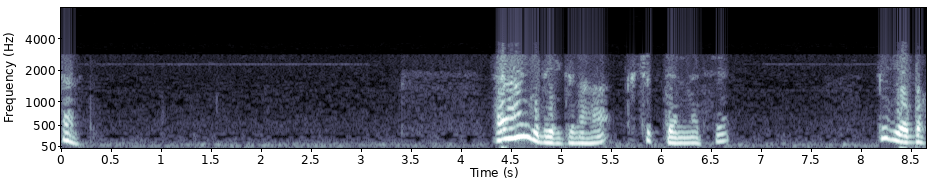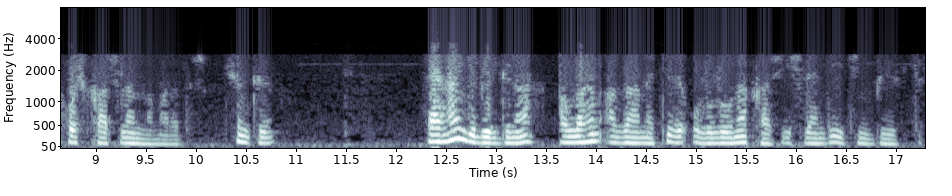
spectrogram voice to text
Evet. Herhangi bir günaha küçük denmesi bir yerde hoş karşılanmamalıdır. Çünkü herhangi bir günah Allah'ın azameti ve ululuğuna karşı işlendiği için büyüktür.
